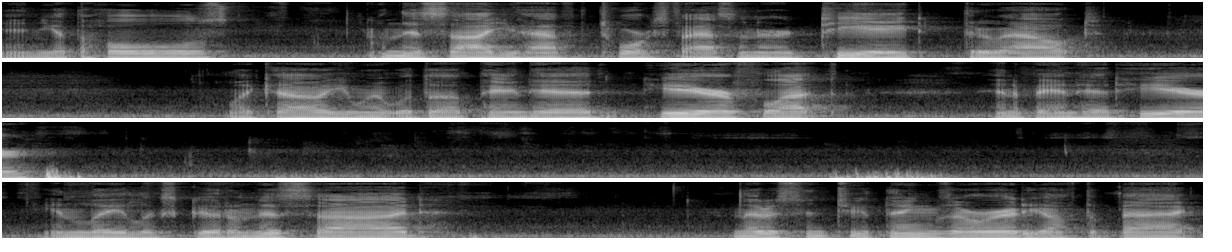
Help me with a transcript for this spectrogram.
And you got the holes. On this side, you have the Torx fastener T8 throughout. Like how you went with a pan head here, flat, and a pan head here. Inlay looks good on this side. Noticing two things already off the back.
